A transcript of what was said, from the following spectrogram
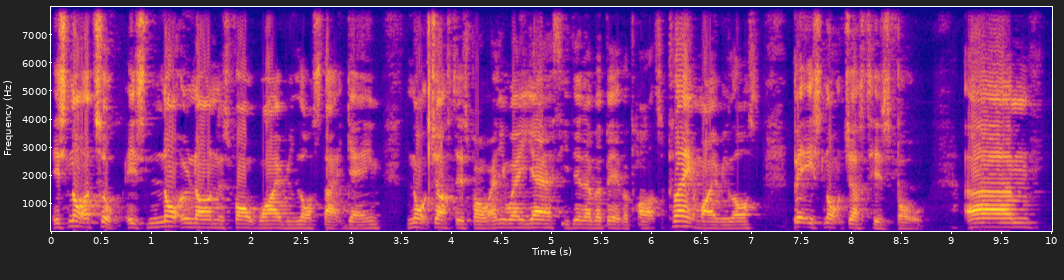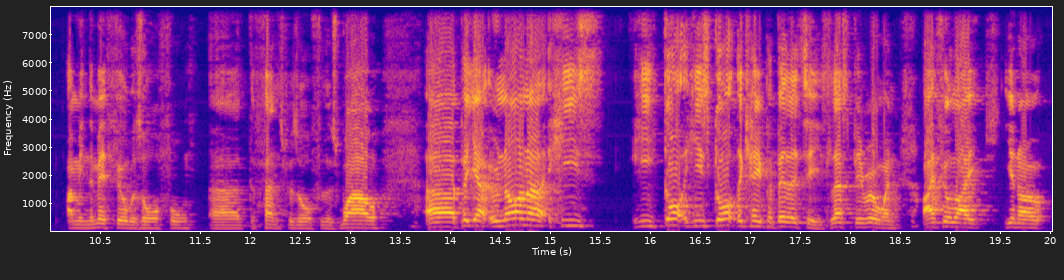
It's not at all. It's not Onana's fault why we lost that game. Not just his fault. Anyway, yes, he did have a bit of a part to play in why we lost, but it's not just his fault. Um, I mean, the midfield was awful. Uh, defense was awful as well. Uh, but yeah, Onana, he's he got he's got the capabilities. Let's be real. When I feel like you know,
